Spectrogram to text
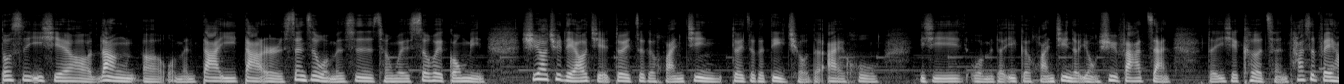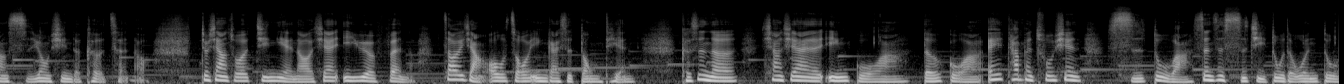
都是一些哦，让呃我们大一大二，甚至我们是成为社会公民，需要去了解对这个环境、对这个地球的爱护。以及我们的一个环境的永续发展的一些课程，它是非常实用性的课程哦。就像说今年哦，现在一月份，照理讲欧洲应该是冬天，可是呢，像现在的英国啊、德国啊，哎，他们出现十度啊，甚至十几度的温度，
